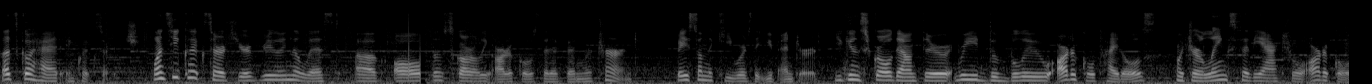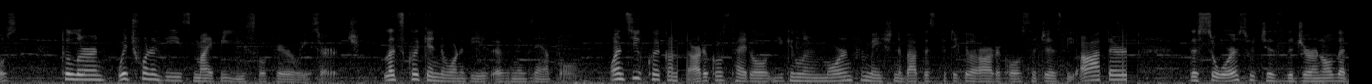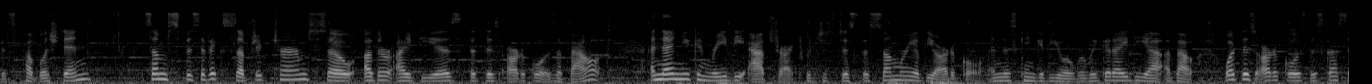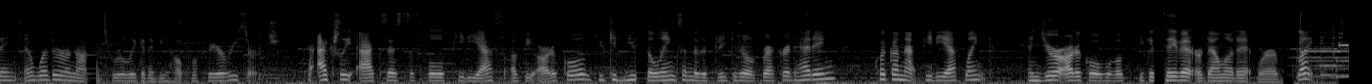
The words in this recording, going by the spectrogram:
Let's go ahead and click search. Once you click search, you're viewing the list of all the scholarly articles that have been returned based on the keywords that you've entered. You can scroll down through, read the blue article titles, which are links to the actual articles, to learn which one of these might be useful for your research. Let's click into one of these as an example. Once you click on the article's title, you can learn more information about this particular article, such as the author, the source, which is the journal that it's published in, some specific subject terms, so other ideas that this article is about. And then you can read the abstract, which is just the summary of the article. And this can give you a really good idea about what this article is discussing and whether or not it's really going to be helpful for your research. To actually access the full PDF of the article, you could use the links under the digital record heading. Click on that PDF link, and your article will, you can save it or download it wherever you like.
